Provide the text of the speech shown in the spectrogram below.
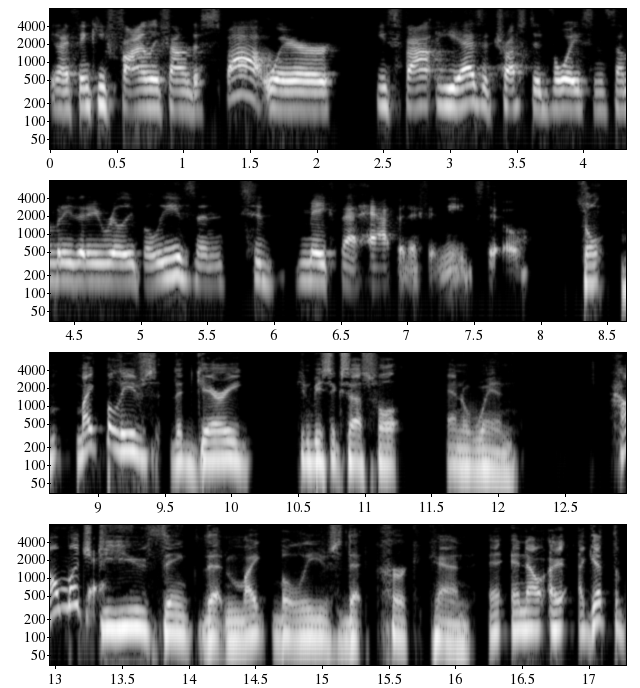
you know, I think he finally found a spot where he's found he has a trusted voice and somebody that he really believes in to make that happen if it needs to. So Mike believes that Gary can be successful and win. How much do you think that Mike believes that Kirk can? And, and now I, I get the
